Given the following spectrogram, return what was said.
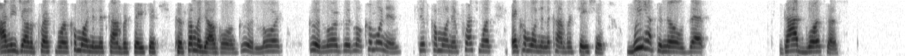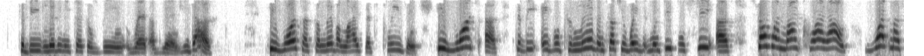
I need y'all to press one. Come on in this conversation because some of y'all going, good Lord, good Lord, good Lord. Come on in. Just come on in, press one, and come on in the conversation. We have to know that God wants us to be living epistles being read of men. He does. He wants us to live a life that's pleasing. He wants us to be able to live in such a way that when people see us, someone might cry out, what must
